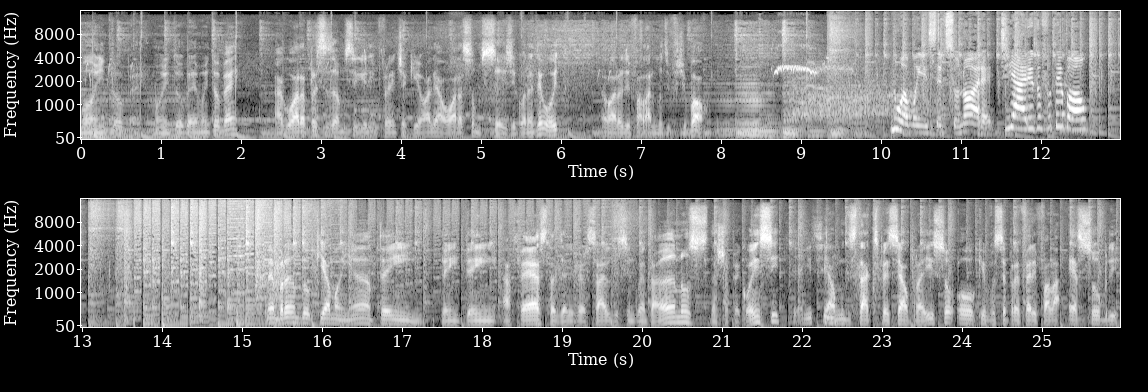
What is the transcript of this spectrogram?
Muito bem, muito bem, muito bem. Agora precisamos seguir em frente aqui. Olha, a hora são 6h48. É hora de falarmos de futebol. No Amanhecer Sonora, Diário do Futebol. Lembrando que amanhã tem Tem, tem a festa de aniversário dos 50 anos da Chapecoense. Tem algum destaque especial para isso ou o que você prefere falar é sobre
